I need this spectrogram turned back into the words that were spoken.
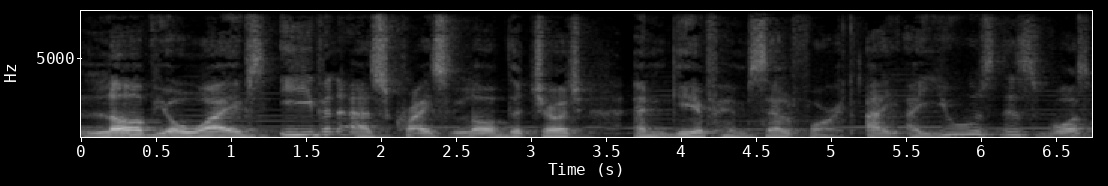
love your wives even as Christ loved the church and gave himself for it. I, I use this verse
